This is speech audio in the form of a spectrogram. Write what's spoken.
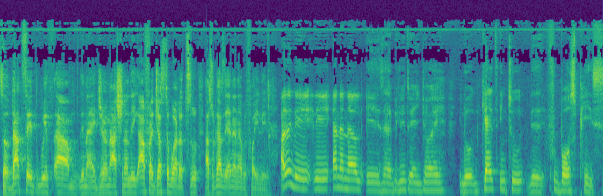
so that's it with um, the Nigerian National League. Alfred, just a word or two as regards the NNL before you leave. I think the, the NNL is uh, beginning to enjoy, you know, get into the football space,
